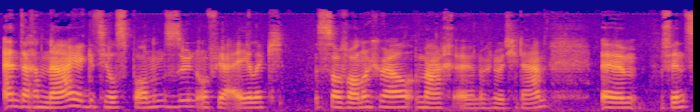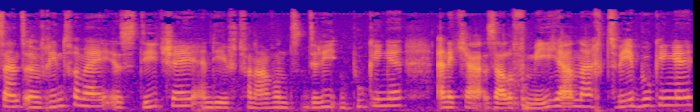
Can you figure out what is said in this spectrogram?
En daarna ga ik iets heel spannends doen. Of ja, eigenlijk Savan nog wel, maar uh, nog nooit gedaan. Um, Vincent, een vriend van mij, is DJ en die heeft vanavond drie boekingen. En ik ga zelf meegaan naar twee boekingen.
